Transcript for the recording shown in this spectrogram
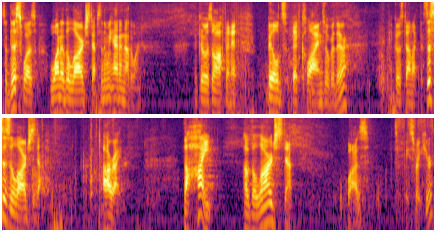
So this was one of the large steps, and then we had another one. It goes off and it builds, it climbs over there. It goes down like this. This is a large step. All right. The height of the large step was, let's erase right here,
